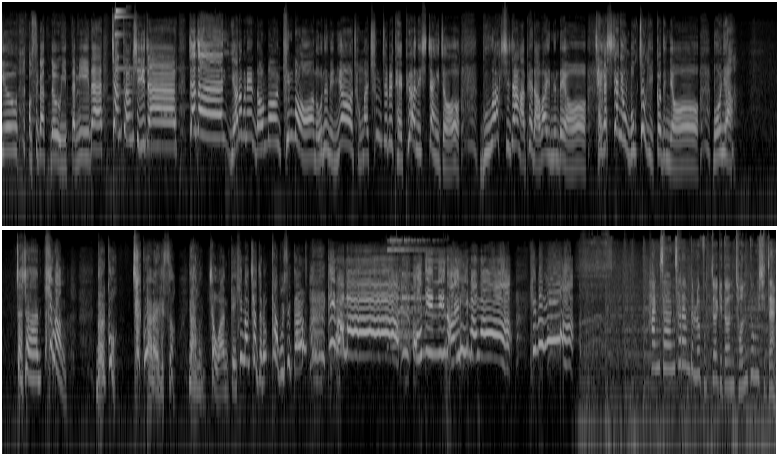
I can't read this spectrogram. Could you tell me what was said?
이유 없을 것도 있답니다. 전통시장. 짜잔! 여러분의 넘버원 김번 오늘은요 정말 충주를 대표하는 시장이죠. 무학시장 앞에 나와 있는데요. 제가 시장에 온 목적이 있거든요. 뭐냐? 짜잔! 희망! 널 꼭 찾고 와야겠어. 여러분 저와 함께 희망 찾으러 가보실까요? 희망아! 어디 있니? 나의 희망아 항상 사람들로 북적이던 전통시장.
